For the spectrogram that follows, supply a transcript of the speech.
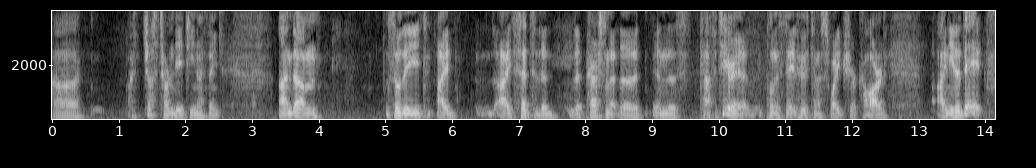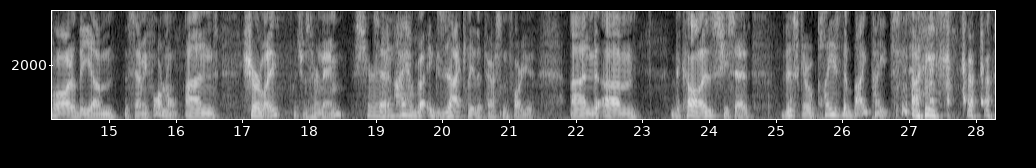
uh, I just turned eighteen, I think, and um, so the I I said to the the person at the in this cafeteria at Plymouth State who kind of swipes your card, I need a date for the um, the semi formal. And Shirley, which was her name, Shirley. said, "I have got exactly the person for you," and um, because she said. This girl plays the bagpipes, and,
